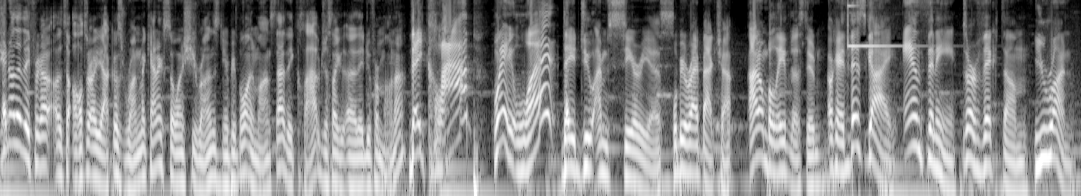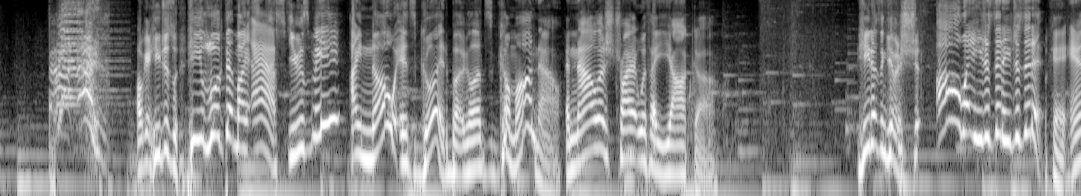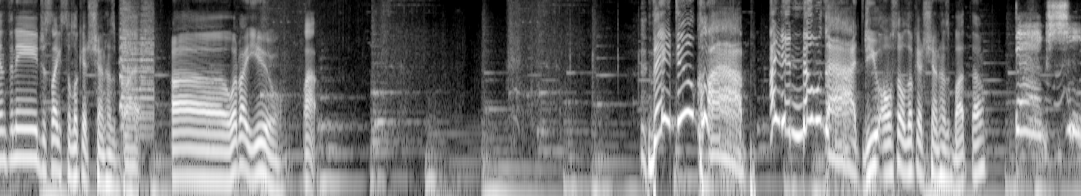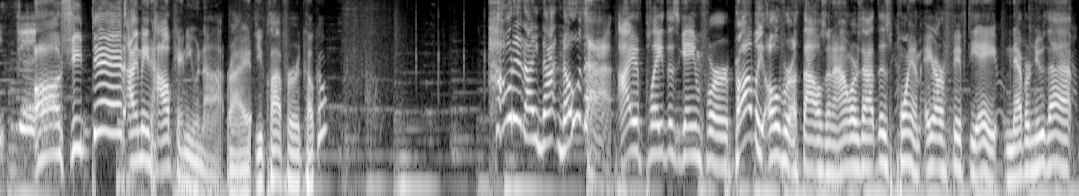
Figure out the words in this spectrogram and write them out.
Did you know that they forgot to alter Ayaka's run mechanics? So when she runs near people in Mondstadt, they clap just like uh, they do for Mona. They clap? Wait, what? They do. I'm serious. We'll be right back, chat. I don't believe this, dude. Okay, this guy, Anthony, is our victim. You run. Okay, he just he looked at my ass. Excuse me? I know it's good, but let's come on now. And now let's try it with Ayaka. He doesn't give a shit. Oh, wait, he just did it. He just did it. Okay, Anthony just likes to look at Shenhe's butt. Uh, what about you? Wow. They do clap. I didn't know that. Do you also look at Shenhe's butt though? Dang, she did. Oh, she did. I mean, how can you not, right? Do you clap for Coco? How did I not know that? I have played this game for probably over a thousand hours at this point. I'm AR 58. Never knew that.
